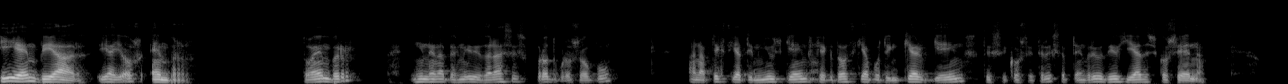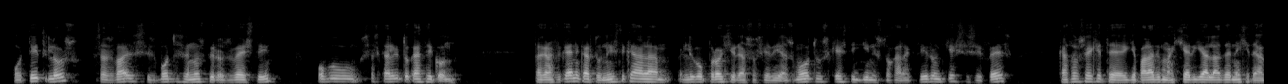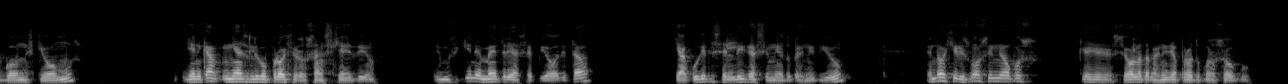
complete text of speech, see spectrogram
EMBR ή αλλιώς EMBR. Το EMBR είναι ένα παιχνίδι δράσης πρώτου προσώπου. Αναπτύχθηκε από την News Games και εκδόθηκε από την Curve Games στις 23 Σεπτεμβρίου 2021. Ο τίτλος σας βάζει στις μπότες ενός πυροσβέστη, όπου σας καλεί το καθήκον. Τα γραφικά είναι καρτουνίστικα, αλλά λίγο πρόχειρα στο σχεδιασμό τους και στην κίνηση των χαρακτήρων και στις υφές, καθώς έχετε για παράδειγμα χέρια, αλλά δεν έχετε αγκώνες και ώμους. Γενικά μοιάζει λίγο πρόχειρο σαν σχέδιο. Η μουσική είναι μέτρια σε ποιότητα και ακούγεται σε λίγα σημεία του παιχνιδιού, ενώ ο χειρισμός είναι όπως και σε όλα τα παιχνίδια πρώτου προσώπου.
